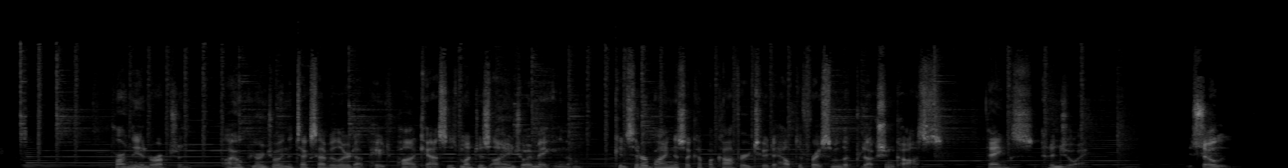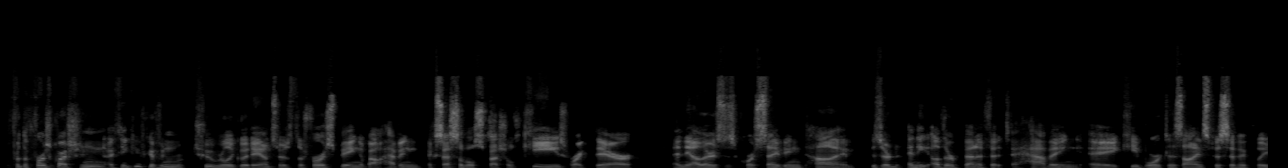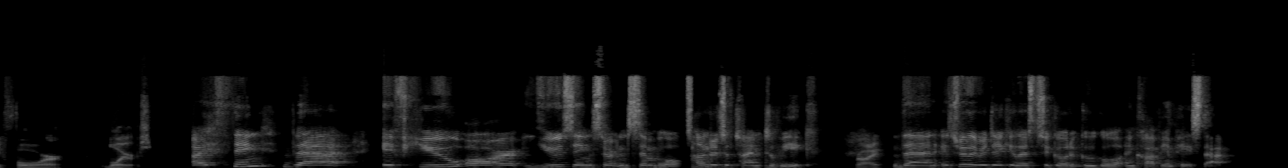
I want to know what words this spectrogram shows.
Pardon the interruption. I hope you're enjoying the TechSavvyLawyer.page podcast as much as I enjoy making them. Consider buying us a cup of coffee or two to help defray some of the production costs. Thanks and enjoy. So, for the first question, I think you've given two really good answers. The first being about having accessible special keys right there and the others is of course saving time. Is there any other benefit to having a keyboard designed specifically for lawyers? I think that if you are using certain symbols mm-hmm. hundreds of times a week right. then it's really ridiculous to go to google and copy and paste that.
